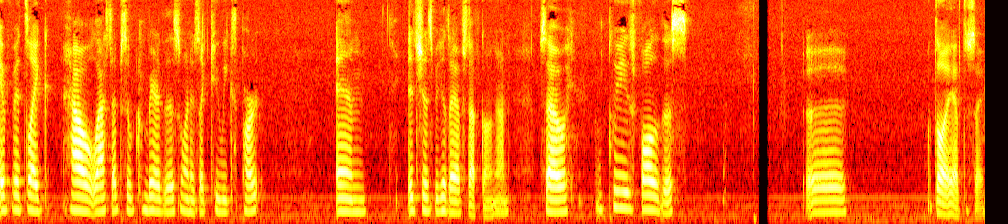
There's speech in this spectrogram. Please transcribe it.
if it's like how last episode compared to this one is like two weeks apart, and it's just because I have stuff going on. So, please follow this. Uh, that's all I have to say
